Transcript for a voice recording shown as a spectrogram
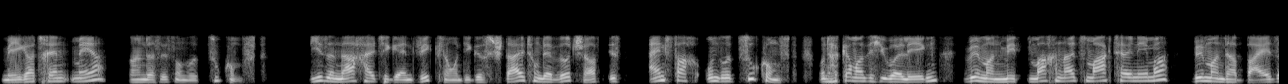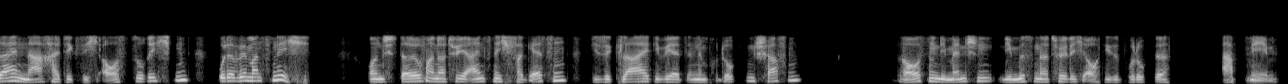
Megatrend mehr, sondern das ist unsere Zukunft. Diese nachhaltige Entwicklung und die Gestaltung der Wirtschaft ist einfach unsere Zukunft. Und da kann man sich überlegen, will man mitmachen als Marktteilnehmer? Will man dabei sein, nachhaltig sich auszurichten oder will man es nicht? Und da darf man natürlich eins nicht vergessen, diese Klarheit, die wir jetzt in den Produkten schaffen. Draußen die Menschen, die müssen natürlich auch diese Produkte abnehmen.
